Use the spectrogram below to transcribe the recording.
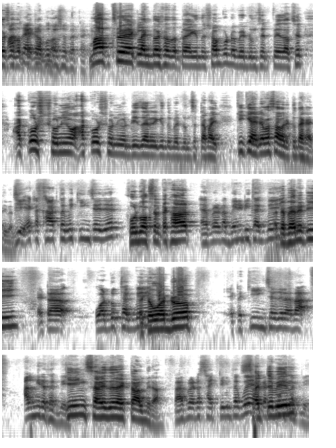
দশ হাজার মাত্র এক টাকা মাত্র এক লাখ দশ হাজার টাকা কিন্তু সম্পূর্ণ বেডরুম সেট পেয়ে যাচ্ছেন। আকর্ষণীয় আকর্ষণীয় ডিজাইনের কিন্তু বেডরুম সেটটা ভাই কি কি আইটেম আছে? আবার একটু দেখাই দিবেন। জি একটা খাট থাকবে কিং সাইজের ফুল বক্সের একটা খাট। তারপর একটা ভ্যানিটি থাকবে। একটা ভ্যানিটি একটা ওয়ার্ডরোব থাকবে। একটা ওয়ার্ড্রপ একটা কিং সাইজের একটা আলমিরা থাকবে। কিং সাইজের একটা আলমিরা। তারপর একটা সাইড টেবিল থাকবে সাইড টেবিল থাকবে।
